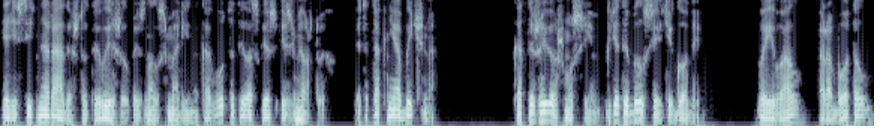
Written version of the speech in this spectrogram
«Я действительно рада, что ты выжил», — призналась Марина, — «как будто ты воскрес из мертвых. Это так необычно». «Как ты живешь, Муслим? Где ты был все эти годы?» «Воевал, работал,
